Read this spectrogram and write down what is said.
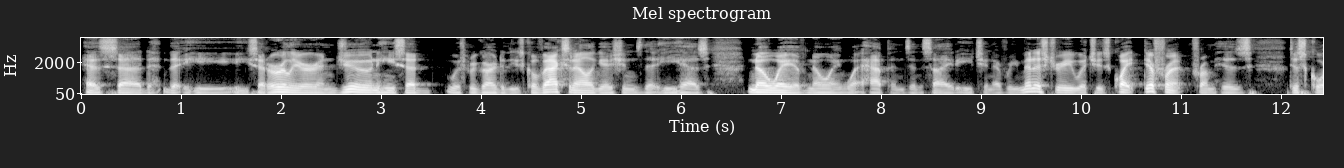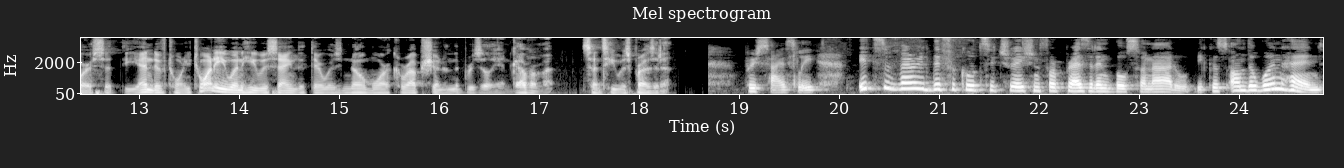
has said that he he said earlier in June he said with regard to these Covaxin allegations that he has no way of knowing what happens inside each and every ministry, which is quite different from his discourse at the end of 2020 when he was saying that there was no more corruption in the Brazilian government since he was president. Precisely. It's a very difficult situation for President Bolsonaro because, on the one hand,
